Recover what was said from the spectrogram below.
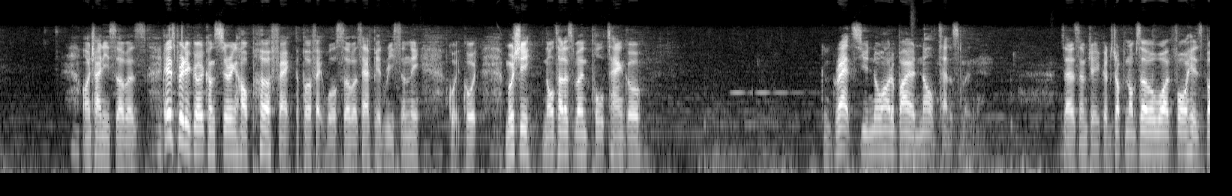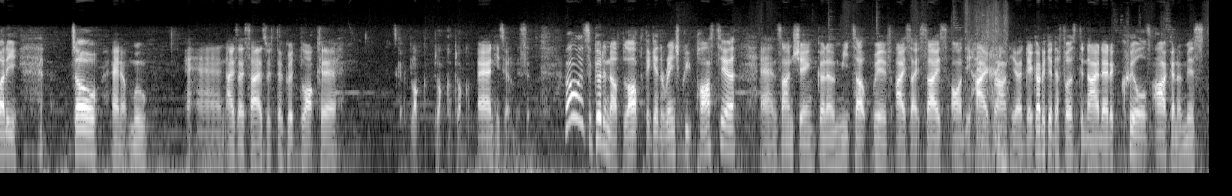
On Chinese servers, it's pretty good considering how perfect the perfect world servers have been recently. Quote quote. Mushi, no talisman, pull tango, Congrats, you know how to buy a null talisman. ZSMJ gonna drop an observer ward for his buddy So and a Moo. And Ice Ice Ice with the good block here. He's gonna block, block, block, and he's gonna miss it. Well, it's a good enough block. They get the range creep past here, and Sansheng gonna meet up with Eyesight Ice on the high ground here. They gotta get the first deny there. The quills are gonna miss.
